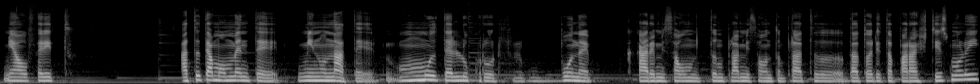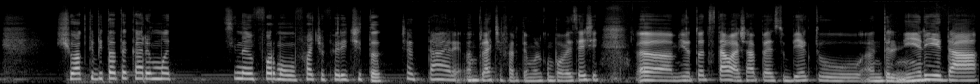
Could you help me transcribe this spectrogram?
Mi-a oferit atâtea momente minunate, multe lucruri bune care mi s-au întâmplat, mi s-au întâmplat uh, datorită parașutismului și o activitate care mă ține în formă, mă face fericită. Ce tare! Îmi place foarte mult cum povestești și uh, eu tot stau așa pe subiectul întâlnirii, dar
